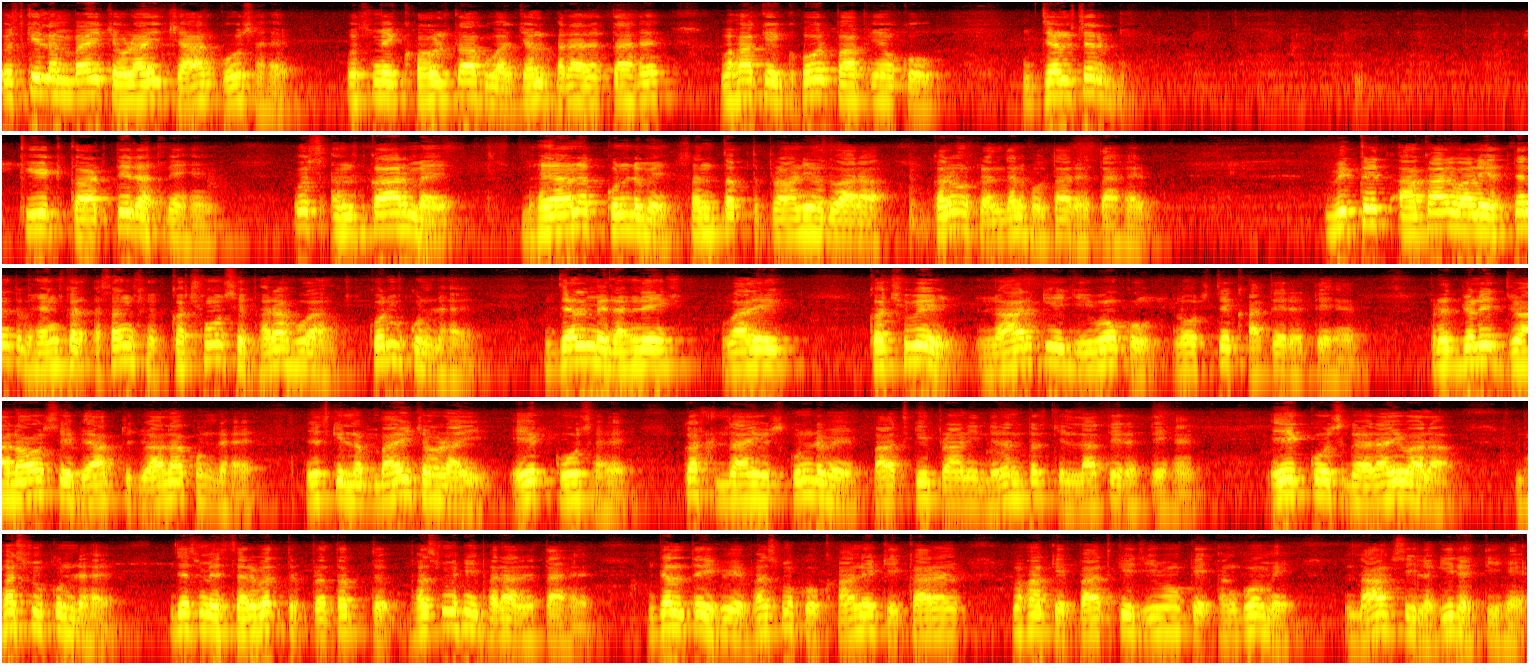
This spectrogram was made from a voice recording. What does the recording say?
उसकी लंबाई चौड़ाई चार कोस है। उसमें खोलता हुआ जल भरा रहता है। वहाँ के घोर पापियों को जलचर कीट काटते रहते हैं। उस अंधकार में, भयानक कुंड में संतप्त प्राणियों द्वारा करुण क्रंदन होता रहता है। विकृत आकार वाले अत्यंत भयंकर असंख्य कछुओं से भरा हुआ कुर्म कुंड है। जल में रहने वाले कछुए नार की जीवों को नोचते खाते रहते हैं। प्रज्वलित ज्वालाओं से व्याप्त ज्वाला कुंड है। जिसकी लंबाई चौड़ाई एक कोस है। कष्टदायी उस कुंड में पातकी प्राणी निरंतर चिल्लाते रहते हैं। एक कोष गहराई वाला भस्म कुंड है, जिसमें सर्वत्र प्रतप्त भस्म ही भरा रहता है। जलते हुए भस्म को खाने के कारण वहाँ के पातकी जीवों के अंगों में दाह सी लगी रहती है।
